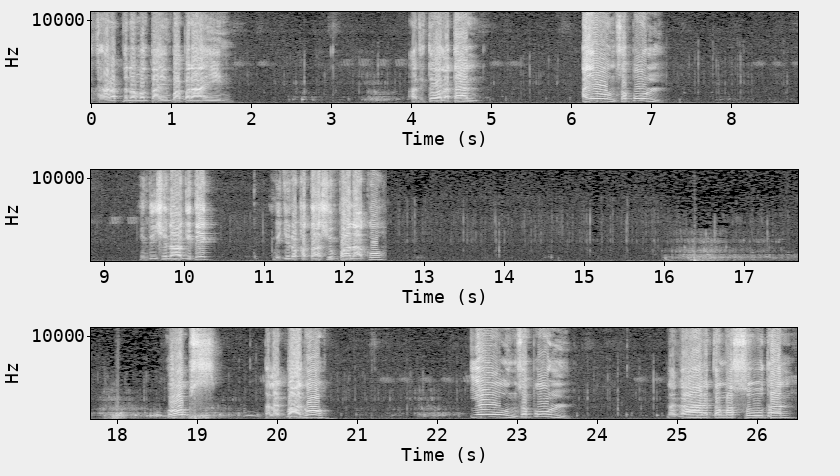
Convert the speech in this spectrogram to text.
At hanap na naman tayong papanain. At ito, alatan. Ayun, sa pool. Hindi siya nagitik. Medyo nakataas yung pana ko. Oops! Talagbago. Yun, sa pool. Naghahanap ng masusutan.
